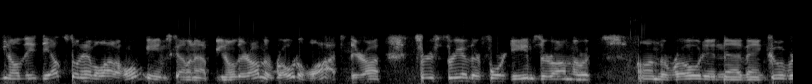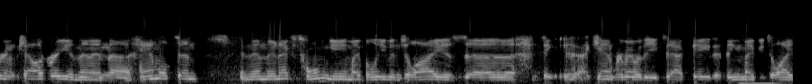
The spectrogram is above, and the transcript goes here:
you know, the, the Elks don't have a lot of home games coming up. You know, they're on the road a lot. They're on first three of their four games. They're on the on the road in uh, Vancouver and Calgary, and then in uh, Hamilton, and then their next home game, I believe, in July is uh, I think I can't remember the exact date. I think it might be July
